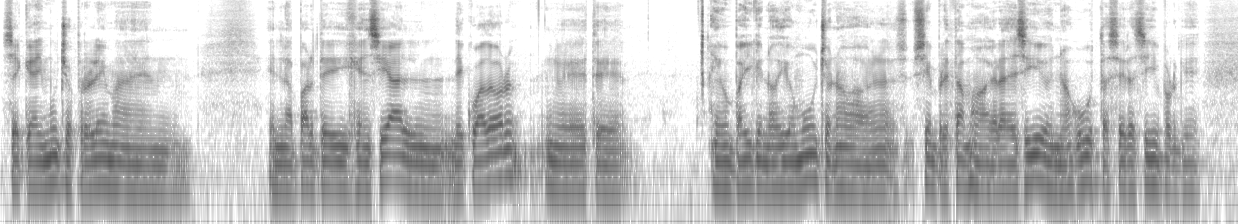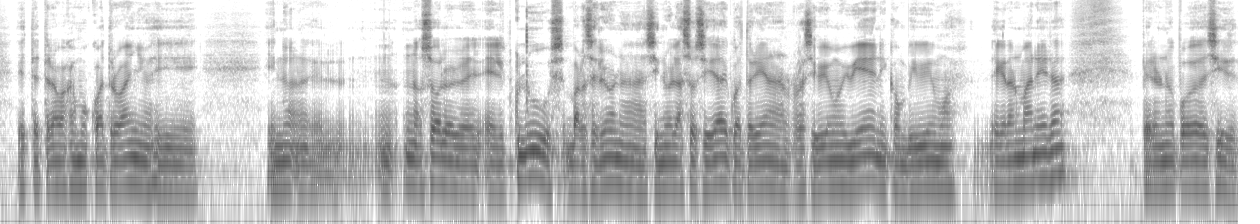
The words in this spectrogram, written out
sé que hay muchos problemas en, en la parte dirigencial de Ecuador. Este, es un país que nos dio mucho, siempre estamos agradecidos y nos gusta ser así porque este, trabajamos cuatro años y, no, no, solo el, club Barcelona, sino la sociedad ecuatoriana nos recibió muy bien y convivimos de gran manera pero no puedo decir,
